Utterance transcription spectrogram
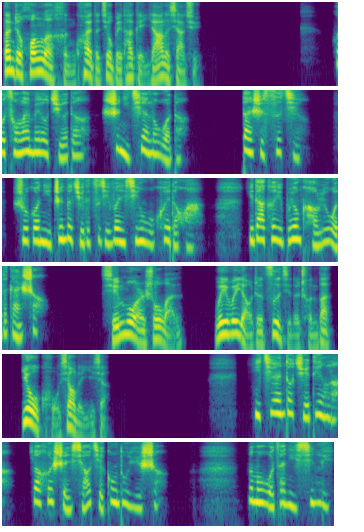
但这慌乱很快的就被他给压了下去。我从来没有觉得是你欠了我的，但是思景，如果你真的觉得自己问心无愧的话，你大可以不用考虑我的感受。秦墨儿说完，微微咬着自己的唇瓣，又苦笑了一下。你既然都决定了要和沈小姐共度余生，那么我在你心里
